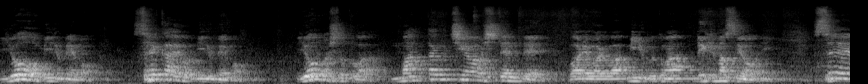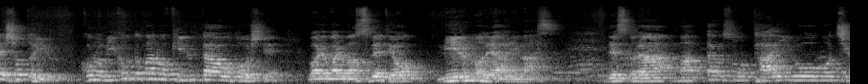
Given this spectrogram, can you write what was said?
世を見る目も世界を見る目も世の人とは全く違う視点で我々は見ることができますように。聖書というこの御言葉のフィルターを通して我々は全てを見るのであります。ですから全くその対応も違い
